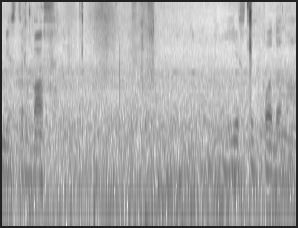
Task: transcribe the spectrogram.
Містер Бас. Їсти подано.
